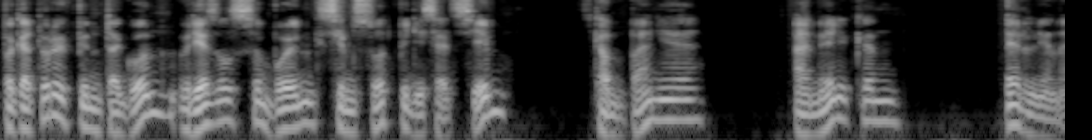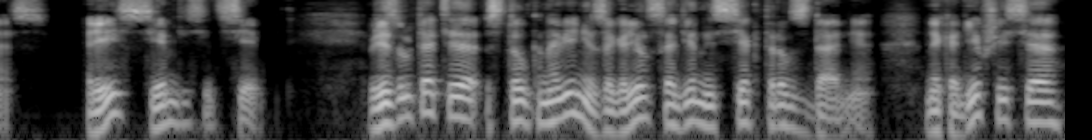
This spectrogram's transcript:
по которой в Пентагон врезался Боинг 757, компания American Airlines, рейс 77. В результате столкновения загорелся один из секторов здания, находившийся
